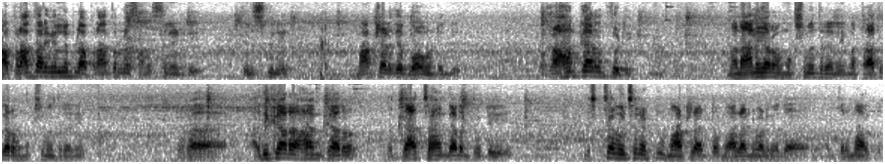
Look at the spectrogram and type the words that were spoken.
ఆ ప్రాంతానికి వెళ్ళినప్పుడు ఆ ప్రాంతంలో సమస్యలు ఏంటి తెలుసుకుని మాట్లాడితే బాగుంటుంది. ఒక అహంకారంతో మా నాన్నగారు ఒక ముఖ్యమంత్రి అని మా తాతగారు ఒక ముఖ్యమంత్రి అని ఒక అధికార అహంకారం ఒక జాత్య అహంకారంతో ఇష్టం వచ్చినట్టు మాట్లాడటం అలాంటి వాళ్ళ మీద దుర్మార్గం.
